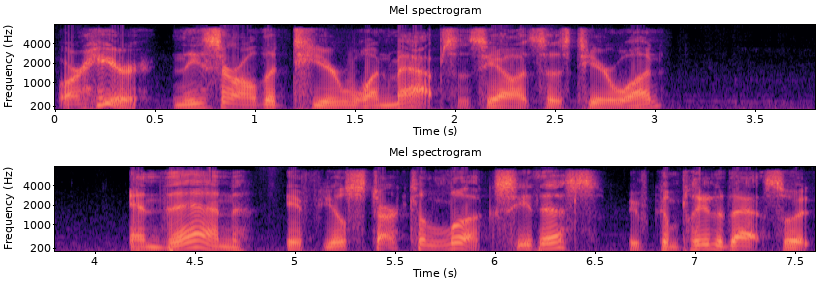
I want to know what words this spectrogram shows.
or here. And these are all the tier 1 maps. And see how it says tier 1? And then, if you'll start to look, see this? We've completed that, so it,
